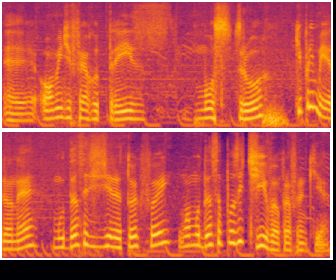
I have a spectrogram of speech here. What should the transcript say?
É, Homem de Ferro 3 mostrou que, primeiro, né? Mudança de diretor que foi uma mudança positiva pra franquia.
